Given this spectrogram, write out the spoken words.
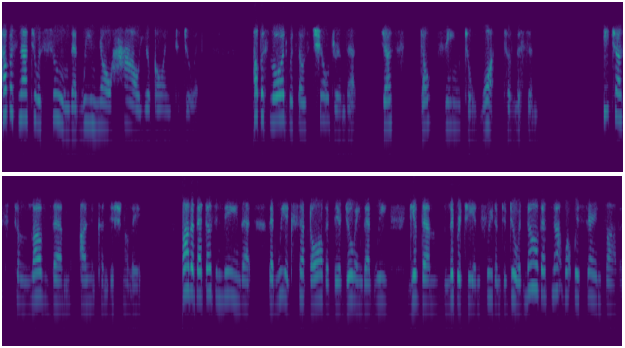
Help us not to assume that we know how you're going to do it. Help us, Lord, with those children that just don't seem to want to listen. Teach us to love them unconditionally. Father, that doesn't mean that, that we accept all that they're doing, that we give them liberty and freedom to do it. No, that's not what we're saying, Father.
